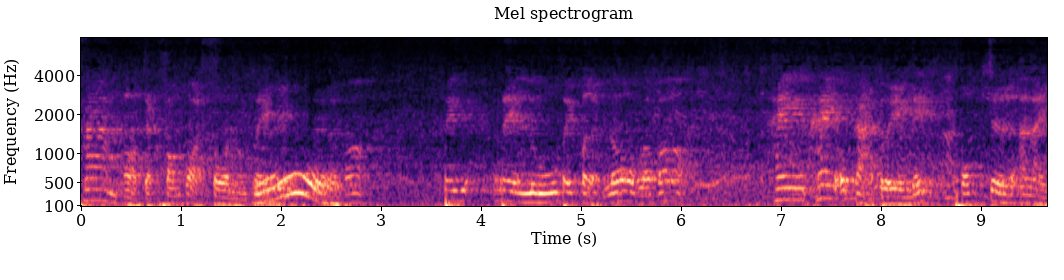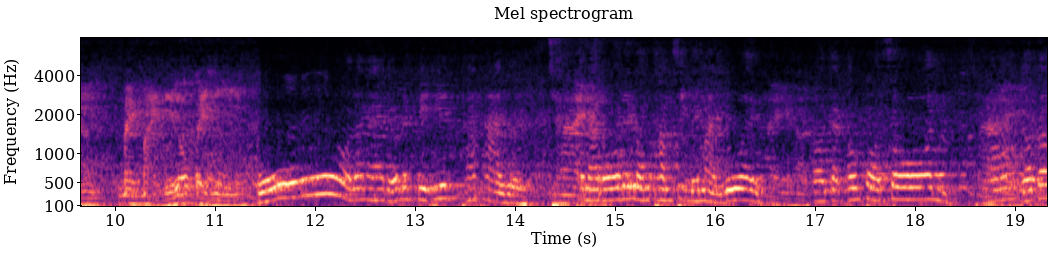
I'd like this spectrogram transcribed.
ข้ามออกจากคอมฟอร์ทโซนของตัวเองโอ้แล้วก็ไปเรียนรู้ไปเปิดโลกแล้วก็ให้ให้โอกาสตัวเองได้พบเจออะไรใหม่ ๆ ในโลกใบนี้ โอ้ แล้วไงเดี๋ยวเป็นปีที่ท้าทายเลยใช่นะเพราะว่าได้ลองทำสิ่งใหม่ๆด้วยใช่ครับออกจากคอมฟอร์ทโซนใช่นะแล้วก็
